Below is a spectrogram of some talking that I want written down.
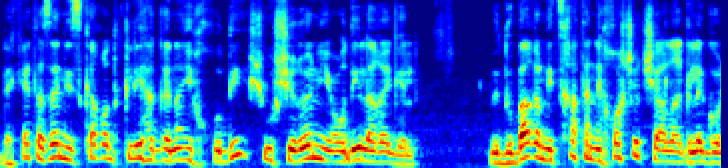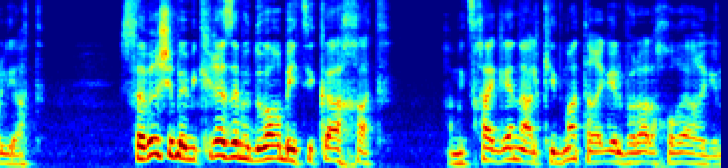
בקטע זה נזכר עוד כלי הגנה ייחודי שהוא שריון ייעודי לרגל. מדובר על מצחת הנחושת שעל רגלי גוליית. סביר שבמקרה זה מדובר ביציקה אחת. המצחה הגנה על קדמת הרגל ולא על אחורי הרגל.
